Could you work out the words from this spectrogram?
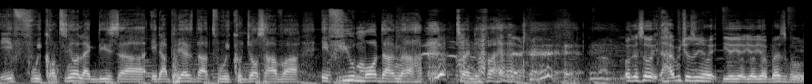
if we continue like this, uh, it appears that we could just have uh, a few more than uh, 25. Okay, so have you chosen your your, your, your best goal?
